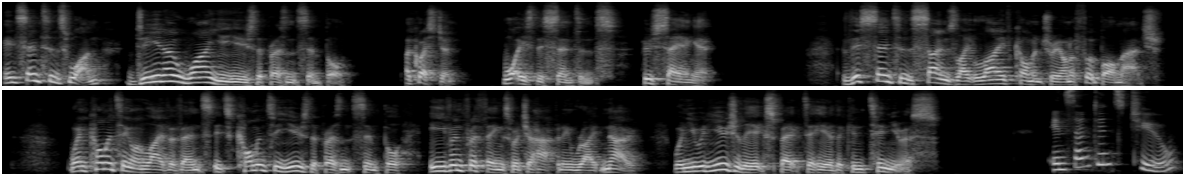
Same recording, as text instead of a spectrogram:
In sentence 1, do you know why you use the present simple? A question. What is this sentence? Who's saying it? This sentence sounds like live commentary on a football match. When commenting on live events, it's common to use the present simple even for things which are happening right now, when you would usually expect to hear the continuous. In sentence 2,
